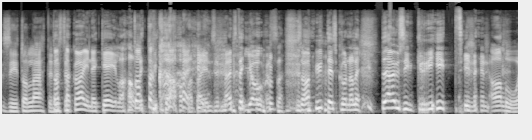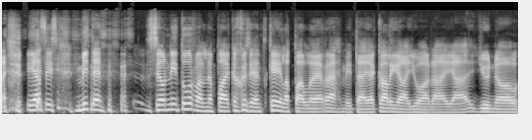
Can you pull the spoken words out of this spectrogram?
siitä on lähtenyt... Totta kai ne keilahallit Totta pitää kai. avata ensimmäisten joukossa. Se on yhteiskunnalle täysin kriittinen alue. Ja siis miten se on niin turvallinen paikka, kun siellä keilapalloja rähmitään ja kaljaa juodaan ja you know,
